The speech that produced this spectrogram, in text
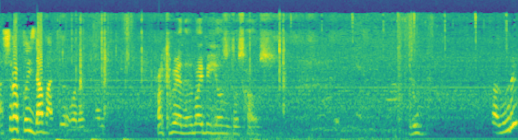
I should have placed down my foot when I started. Alright, come here. There might be heals in this house. Got looted?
